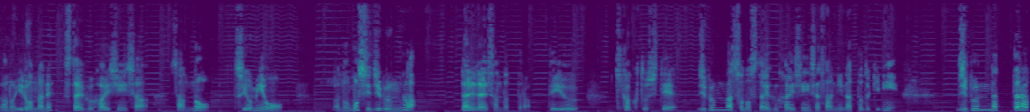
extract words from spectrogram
あの、いろんなね、スタイフ配信者さんの強みを、あの、もし自分が誰々さんだったらっていう企画として、自分がそのスタイフ配信者さんになった時に、自分だったら、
